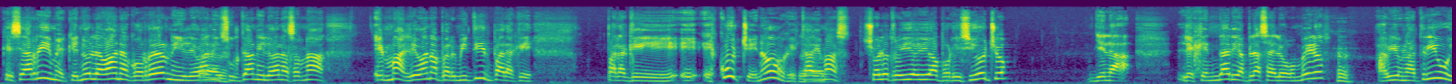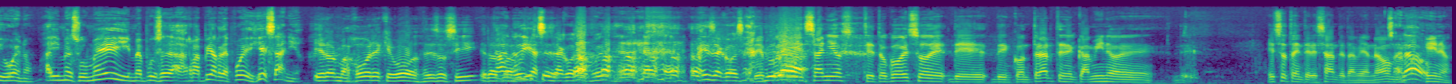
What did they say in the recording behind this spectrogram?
que se arrime, que no la van a correr, ni le van a insultar, ni le van a hacer nada. Es más, le van a permitir para que para que eh, escuche, ¿no? Que está Claro. de más. Yo el otro día iba por 18 y en la legendaria Plaza de los Bomberos había una tribu y bueno, ahí me sumé y me puse a rapear después de 10 años. Eran más jóvenes que vos, eso sí. Eran Ah, más no digas ¿viste? esa cosa. pues. esa cosa. Después Mirá. de 10 años te tocó eso de, de- de encontrarte en el camino de, de- Eso está interesante también, ¿no? Salado. Me imagino.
